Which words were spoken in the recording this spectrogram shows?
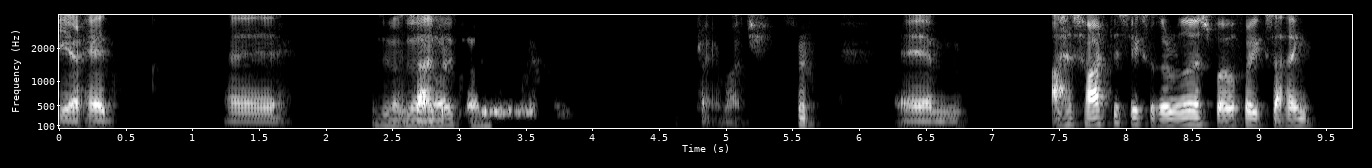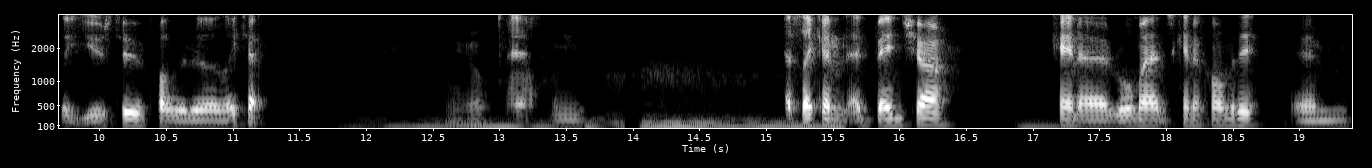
airhead. Uh, Is it not Sandra- that noise one? pretty much. um, uh, it's hard to say because I don't really spoil for you because I think like used to would probably really like it. There you go. Um, it's like an adventure kind of romance kind of comedy. Um,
